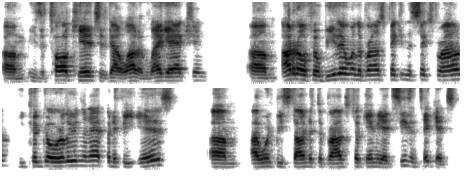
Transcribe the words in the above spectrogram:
Um, he's a tall kid, so he's got a lot of leg action. Um, I don't know if he'll be there when the Browns pick in the sixth round. He could go earlier than that, but if he is, um, I wouldn't be stunned if the Browns took him. He had season tickets.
